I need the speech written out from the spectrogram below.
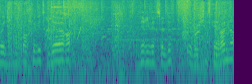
Ouais, j'ai encore cheveux trigger. Veriversal de, de Shin.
